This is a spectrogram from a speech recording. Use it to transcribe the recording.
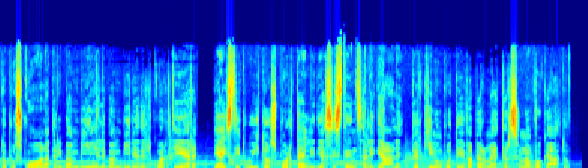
dopo scuola per i bambini e le bambine del quartiere e ha istituito sportelli di assistenza legale per chi non poteva permettersi un avvocato.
